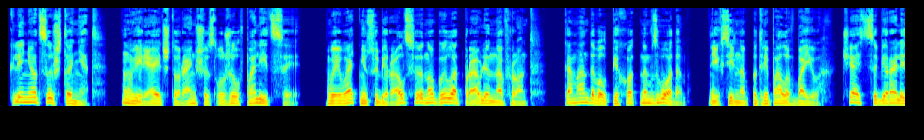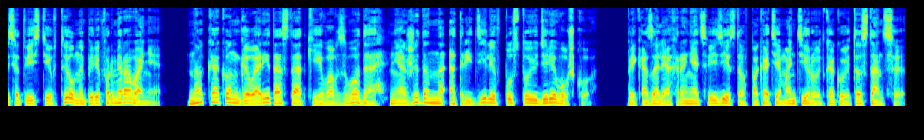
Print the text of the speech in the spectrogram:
Клянется, что нет. Уверяет, что раньше служил в полиции. Воевать не собирался, но был отправлен на фронт. Командовал пехотным взводом. Их сильно потрепало в бою. Часть собирались отвезти в тыл на переформирование. Но, как он говорит, остатки его взвода неожиданно отрядили в пустую деревушку. Приказали охранять связистов, пока те монтируют какую-то станцию.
